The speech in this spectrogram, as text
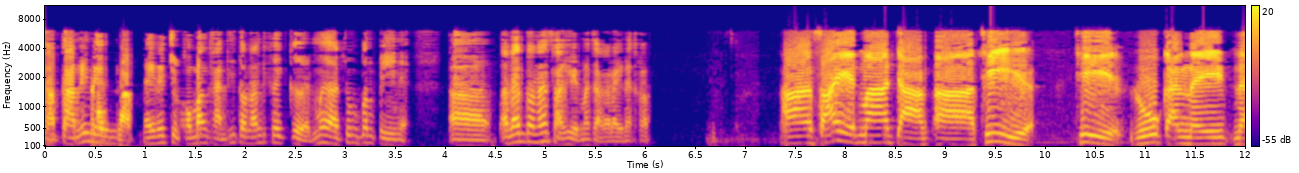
สามถามนิดนึงครับในในจุดของบางขันที่ตอนนั้นที่เคยเกิดเมื่อช่วงต้นปีเนี่ยอ่าตอนนั้นตอนนั้นสาเหตุมาจากอะไรนะครับ อ่าสาเหตุมาจากอ่าที่ ที่รู้กันในใน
